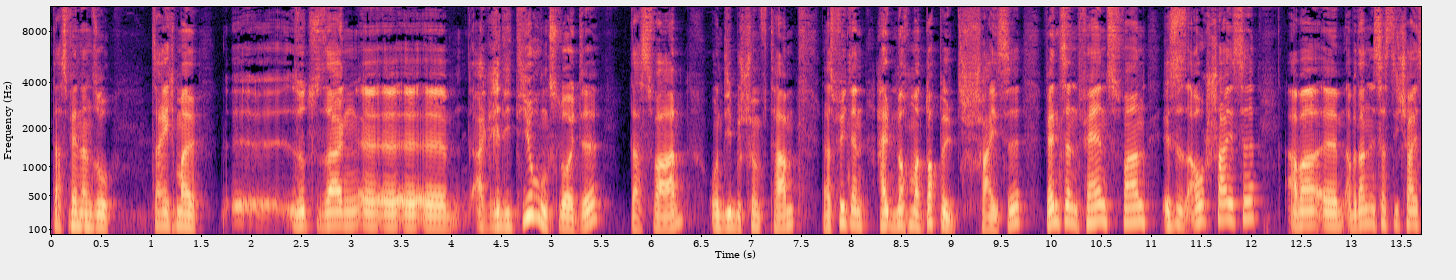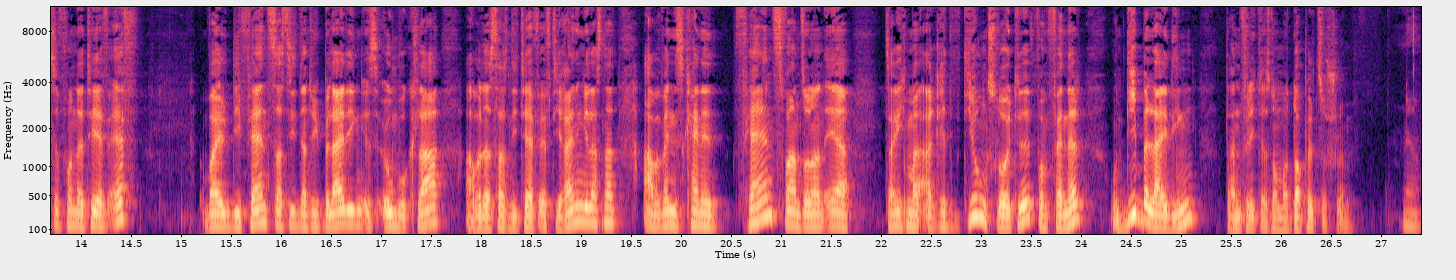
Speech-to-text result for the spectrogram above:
das wären dann so, sag ich mal, äh, sozusagen äh, äh, äh, Akkreditierungsleute, das waren und die beschimpft haben, das finde ich dann halt nochmal doppelt scheiße. Wenn es dann Fans waren, ist es auch scheiße, aber, ähm, aber dann ist das die Scheiße von der TFF, weil die Fans, dass die natürlich beleidigen, ist irgendwo klar, aber dass das die TFF die reingelassen hat. Aber wenn es keine Fans waren, sondern eher, sag ich mal, Akkreditierungsleute vom Fannet und die beleidigen, dann finde ich das nochmal doppelt so schlimm. Ja.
